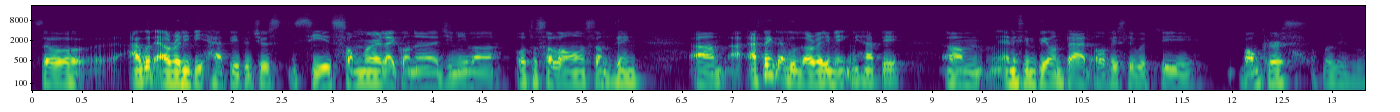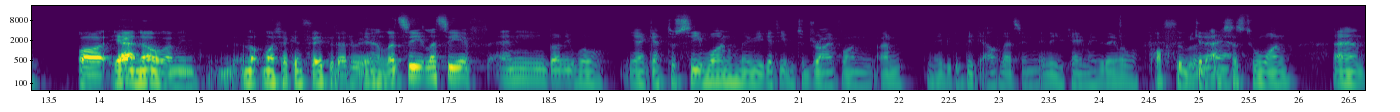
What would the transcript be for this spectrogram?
so uh, I would already be happy to just see it somewhere like on a Geneva Auto Salon or something. Um, I, I think that would already make me happy. Um, anything beyond that obviously would be bonkers. Unbelievable. But yeah, no, I mean, not much I can say to that really. Yeah, let's see. Let's see if anybody will, yeah, get to see one. Maybe get even to drive one, and maybe the big outlets in, in the UK, maybe they will Possibly. get yeah. access to one. And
